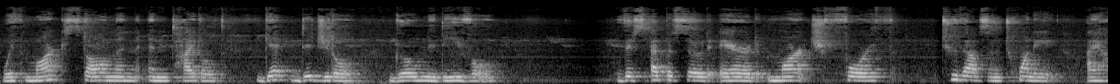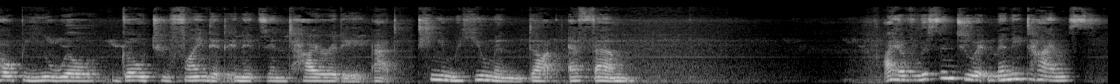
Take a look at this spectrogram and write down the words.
with Mark Stahlman entitled Get Digital, Go Medieval. This episode aired March 4th, 2020. I hope you will go to find it in its entirety at teamhuman.fm. I have listened to it many times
